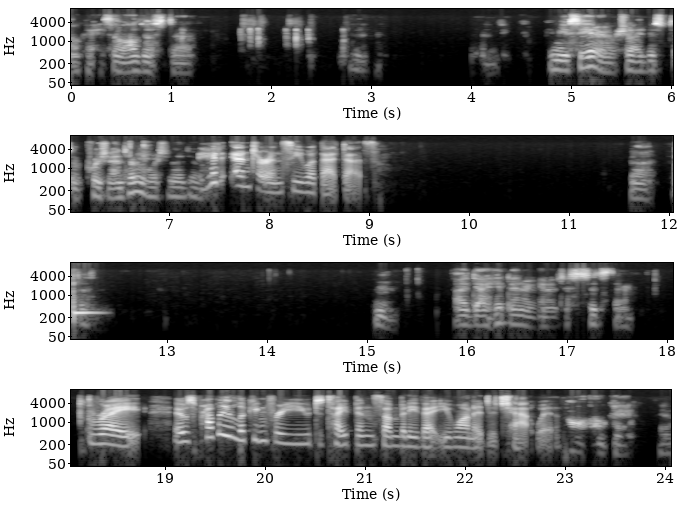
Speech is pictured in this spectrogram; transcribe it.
Okay, so I'll just, uh, can you see it or should I just uh, push enter or what should I do? Hit enter and see what that does. Yeah. Hmm. I, I hit enter and it just sits there. Right. It was probably looking for you to type in somebody that you wanted to chat with. Oh, okay. Yeah.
